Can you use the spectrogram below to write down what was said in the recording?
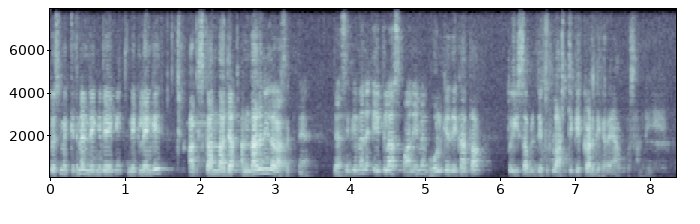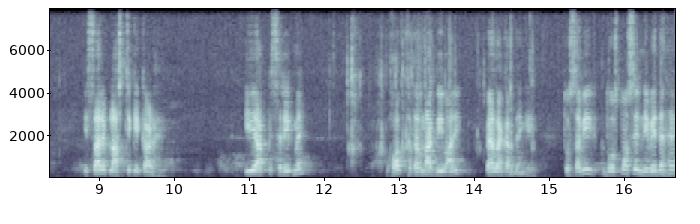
तो इसमें कितने निकलेंगे निकलेंगे, आप इसका अंदाज़ा अंदाज़ा नहीं लगा सकते हैं। जैसे कि मैंने एक गिलास पानी में घोल के देखा था तो ये सब देखो प्लास्टिक के कड़ दिख रहे हैं आपको सामने। ये सारे प्लास्टिक के कड़ हैं। ये आपके शरीर में बहुत खतरनाक बीमारी पैदा कर देंगे। तो सभी दोस्तों से निवेदन है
